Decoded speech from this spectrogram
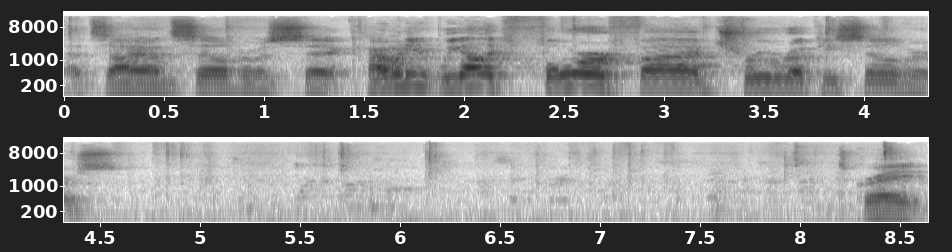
That Zion Silver was sick. How many? We got like four or five true rookie silvers. It's great.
